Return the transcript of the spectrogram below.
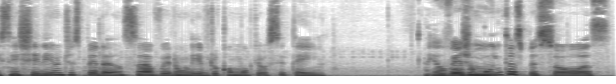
e se encheriam de esperança ao ver um livro como o que eu citei. Eu vejo muitas pessoas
